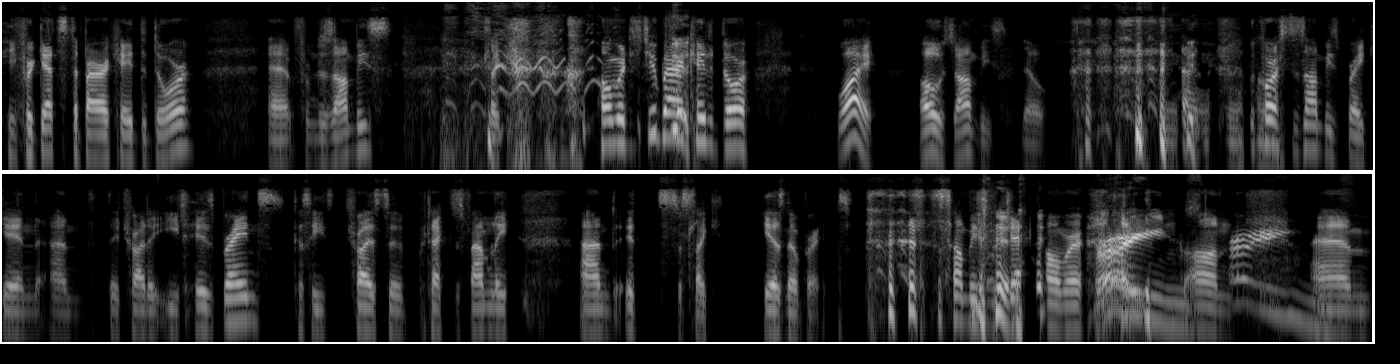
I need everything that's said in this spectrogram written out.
he forgets to barricade the door uh, from the zombies. It's like, Homer, did you barricade the door? Why? Oh, zombies. No. of course, the zombies break in and they try to eat his brains because he tries to protect his family, and it's just like he has no brains. zombies reject Homer. Brains. on. Brains. Um,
